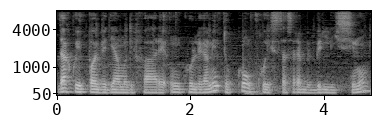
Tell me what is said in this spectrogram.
Da qui poi vediamo di fare un collegamento con questa sarebbe bellissimo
